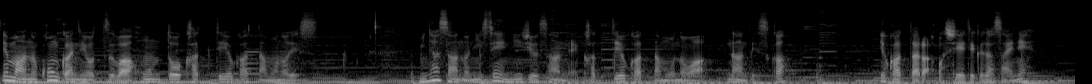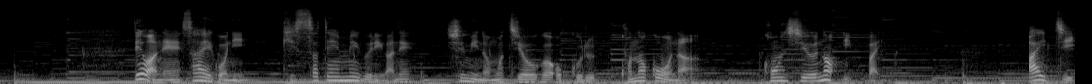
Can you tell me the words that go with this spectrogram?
でもあの今回の4つは本当買ってよかったものです。皆さんの2023年買ってよかったものは何ですか？よかったら教えてくださいね。ではね最後に喫茶店巡りがね趣味の持ちようが送るこのコーナー今週の一杯。愛知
